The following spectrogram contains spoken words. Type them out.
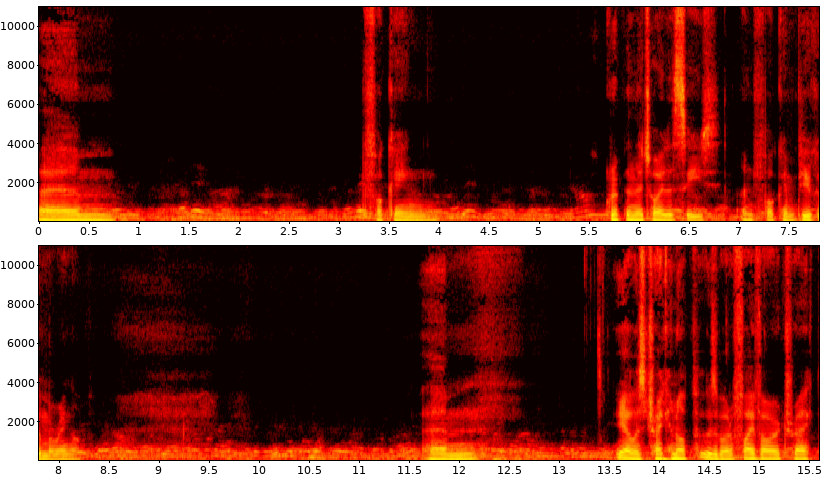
Um, fucking gripping the toilet seat and fucking puking my ring up. Um, yeah, I was trekking up. It was about a five-hour trek,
